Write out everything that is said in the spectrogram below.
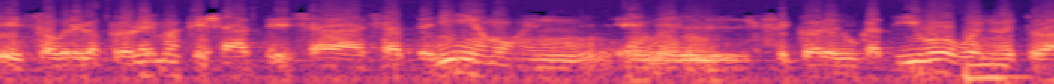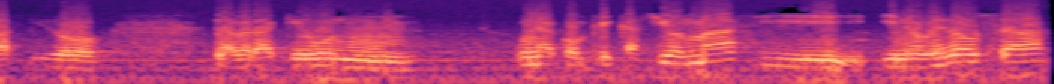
eh, sobre los problemas que ya, ya, ya teníamos en, en el sector educativo, bueno, esto ha sido la verdad que un, una complicación más y, novedosa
